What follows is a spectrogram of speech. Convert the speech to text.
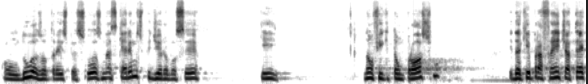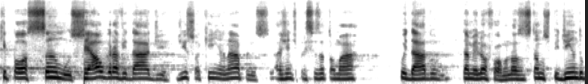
com duas ou três pessoas, mas queremos pedir a você que não fique tão próximo, e daqui para frente, até que possamos real gravidade disso aqui em Anápolis, a gente precisa tomar cuidado da melhor forma. Nós estamos pedindo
